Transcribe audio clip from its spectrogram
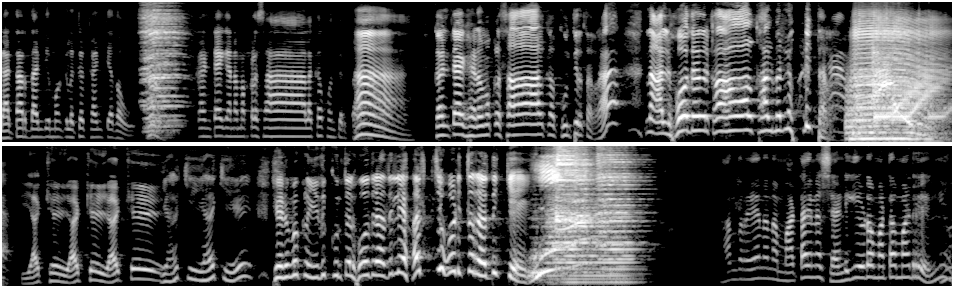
ಗಟಾರ ದಂಡಿ ಮಗ್ಲಕ್ಕ ಕಂಟಿ ಅದಾವು. ಕಂಟ್ಯಾಗ ಹೆಣ್ಣ ಮಕ್ಕಳ ಸಾಲಕ ಕುಂತಿರ್ತಾರ ಕಂಟ್ಯಾಗ ಹೆಣ್ಮಕ್ಳು ಸಾಲ್ಕ ಕುಂತಿರ್ತಾರ. ನಾ ಅಲ್ಲಿ ಹೋದ್ರೆ ಕಾಲ್ ಕಾಲ್ ಮೇಲೆ ಹೊಡಿತಾರ. ಯಾಕೆ ಯಾಕೆ ಯಾಕೆ? ಯಾಕೆ ಯಾಕೆ? ಹೆಣ್ಮಕ್ಳು ಇದಕ್ ಕುಂತಲ್ಲಿ ಹೋದ್ರೆ ಅದರಲ್ಲಿ ಹಚ್ಚಿ ಹೊಡಿತಾರ ಅದಕ್ಕೆ. ಅಂದ್ರೆ ಏನ ನಮ್ಮ ಮಠ ಏನ ಸಂಡಿಗೆ ಇಡೋ ಮಠ ಮಾಡ್ರಿ ನೀವು?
